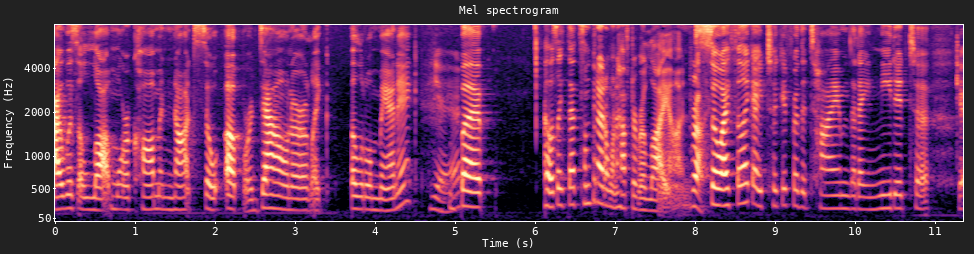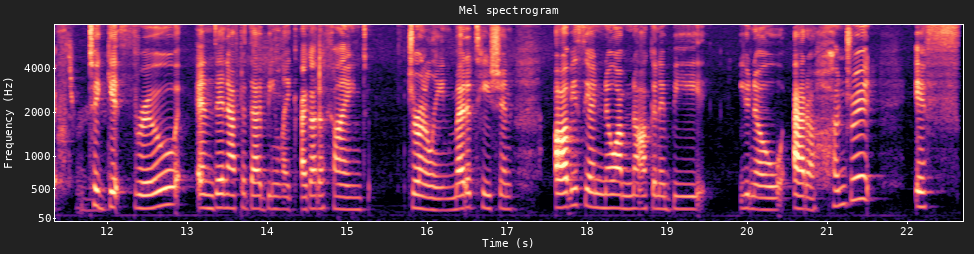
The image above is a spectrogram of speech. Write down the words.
I was a lot more calm and not so up or down or like a little manic. Yeah. But I was like, that's something I don't want to have to rely on. Right. So I feel like I took it for the time that I needed to Get through. to get through and then after that being like i gotta find journaling meditation obviously i know i'm not gonna be you know at a hundred if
